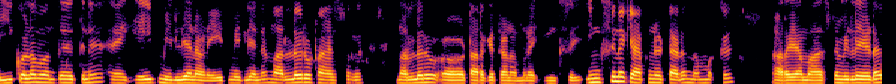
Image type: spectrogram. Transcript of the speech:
ഈ കൊല്ലം അദ്ദേഹത്തിന് എയ്റ്റ് മില്യൺ ആണ്. എയ്റ്റ് മില്യന്റെ നല്ലൊരു ട്രാൻസ്ഫർ നല്ലൊരു ടാർഗറ്റ് ആണ് നമ്മുടെ ഇങ്സ് ഇങ്സിനെ ക്യാപ്റ്റൻ ഇട്ടാലും നമുക്ക് അറിയാം ആസ്റ്റം വില്ലയുടെ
